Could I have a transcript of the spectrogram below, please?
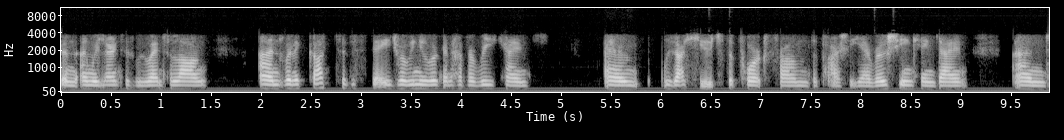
and, and we learned as we went along. And when it got to the stage where we knew we were going to have a recount, um, we got huge support from the party. Yeah, Roisin came down, and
